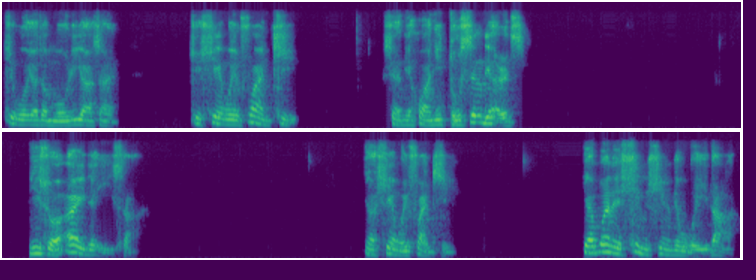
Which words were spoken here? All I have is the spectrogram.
结果要到摩利亚山。”就献为犯祭，像你话，你独生的儿子，你所爱的以撒，要献为犯祭，要不然的信心的伟大，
